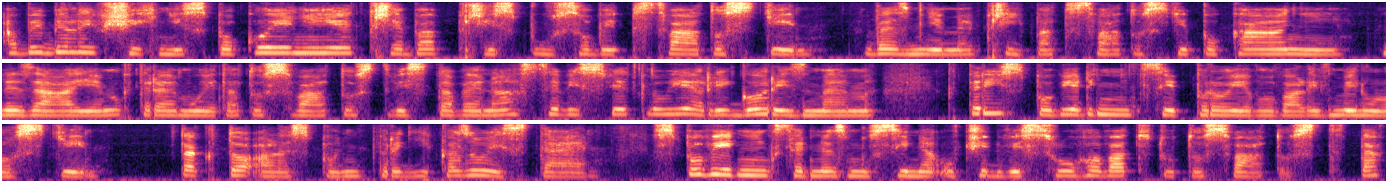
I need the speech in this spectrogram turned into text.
Aby byli všichni spokojeni, je třeba přizpůsobit svátosti. Vezměme případ svátosti pokání. Nezájem, kterému je tato svátost vystavena, se vysvětluje rigorismem, který spovědníci projevovali v minulosti. Tak to alespoň tvrdí kazuisté. Spovědník se dnes musí naučit vysluhovat tuto svátost tak,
